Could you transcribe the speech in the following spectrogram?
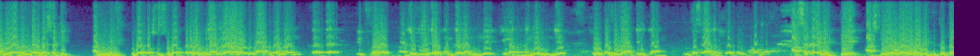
अभिवादन दौऱ्यासाठी आम्ही उद्यापासून सुरुवात करतो अभिवादन करताय. तिथं भाजपच्या पंकजा मुंडे किंवा धनंजय मुंडे हे उपस्थित राहतील का? तुमचं स्वागत करतील असं काही नाही. ते असले योगायोगाने तिथं तर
